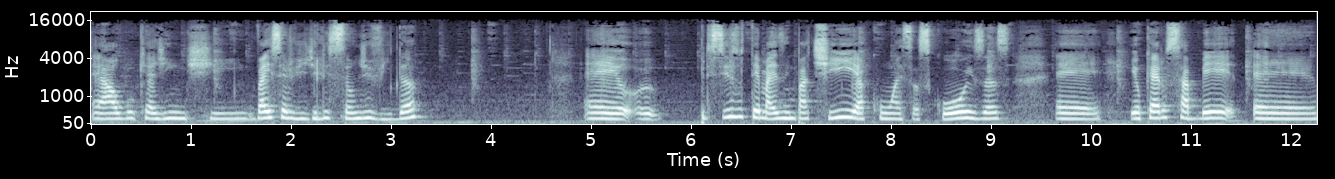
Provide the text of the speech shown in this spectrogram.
É algo que a gente vai servir de lição de vida. É, eu preciso ter mais empatia com essas coisas. É, eu quero saber. É,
